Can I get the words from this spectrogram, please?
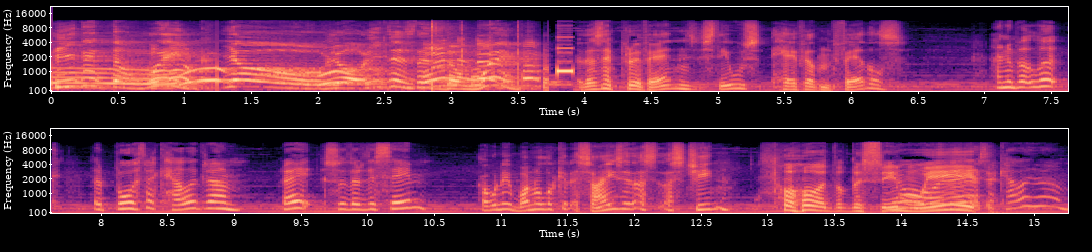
He did the wink. Yo, yo, he just did the wink. It doesn't prove anything. Steel's heavier than feathers. I know, but look, they're both a kilogram, right? So they're the same. I wouldn't want to look at the size of this. That's cheating. Oh, they're the same no, weight. it's a kilogram.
